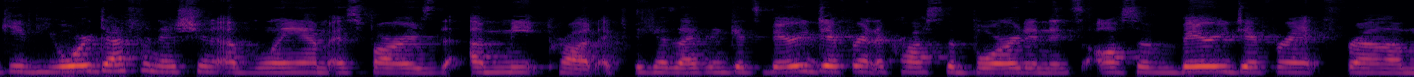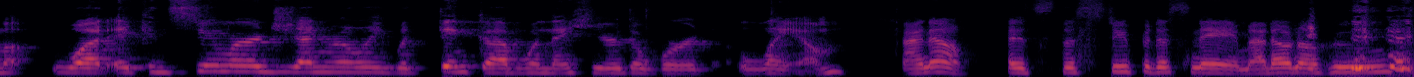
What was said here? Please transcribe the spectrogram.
give your definition of lamb as far as a meat product because I think it's very different across the board and it's also very different from what a consumer generally would think of when they hear the word lamb. I know. It's the stupidest name. I don't know who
